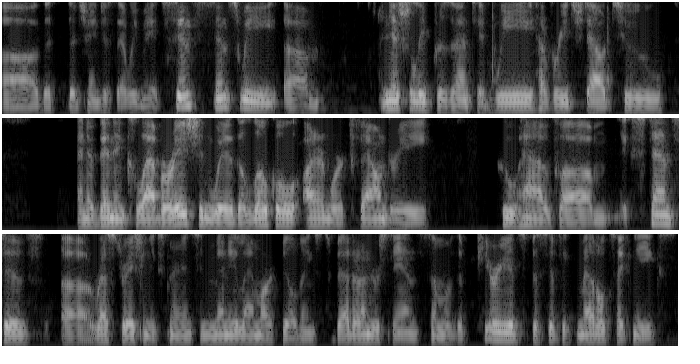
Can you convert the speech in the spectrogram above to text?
uh, the, the changes that we made. Since, since we um, initially presented, we have reached out to and have been in collaboration with a local ironwork foundry who have um, extensive uh, restoration experience in many landmark buildings to better understand some of the period specific metal techniques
